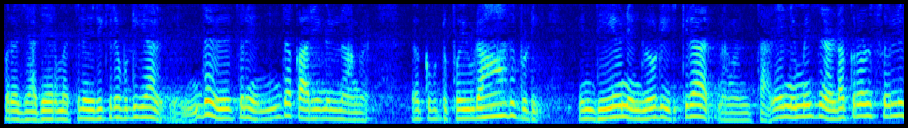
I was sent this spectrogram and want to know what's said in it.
புற ஜாதியார் இருக்கிறபடியால் எந்த விதத்திலும் எந்த காரியங்களும் நாங்கள் வைக்கப்பட்டு போய்விடாதபடி என் தேவன் எங்களோடு இருக்கிறார். நாங்கள் தலை நிமிர்ந்து நடக்கிறோம்னு சொல்லி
